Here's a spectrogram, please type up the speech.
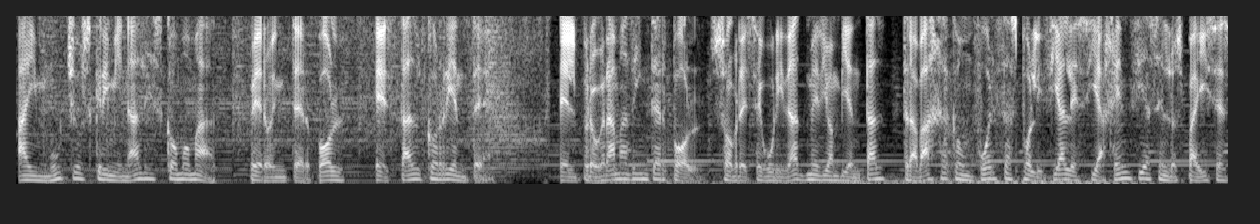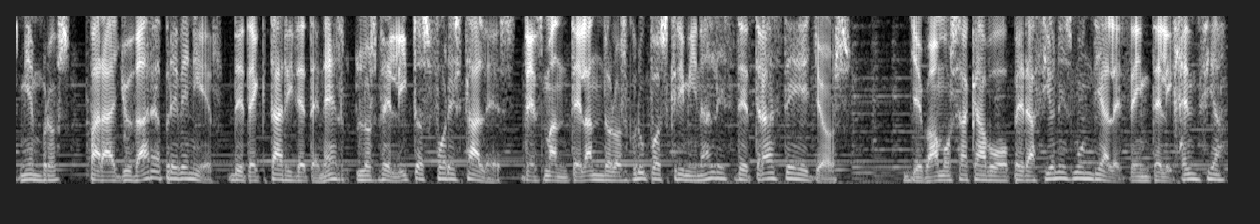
Hay muchos criminales como Matt, pero Interpol está al corriente. El programa de Interpol sobre seguridad medioambiental trabaja con fuerzas policiales y agencias en los países miembros para ayudar a prevenir, detectar y detener los delitos forestales, desmantelando los grupos criminales detrás de ellos. Llevamos a cabo operaciones mundiales de inteligencia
